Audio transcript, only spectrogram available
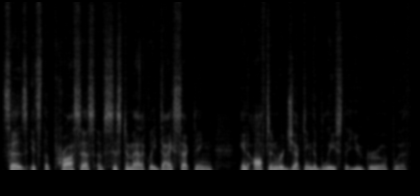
says it's the process of systematically dissecting and often rejecting the beliefs that you grew up with.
